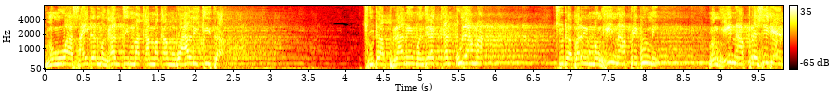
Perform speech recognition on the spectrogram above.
menguasai dan mengganti makam-makam wali kita. Sudah berani menjelekkan ulama sudah bari menghina pribumi menghina presiden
